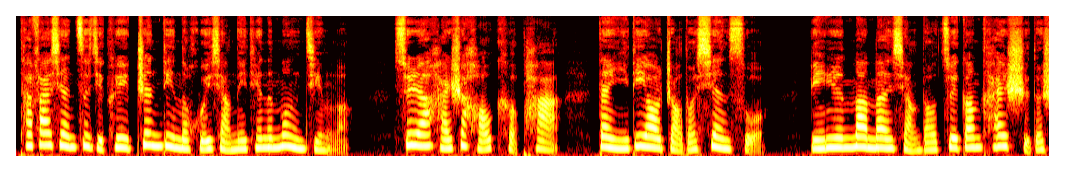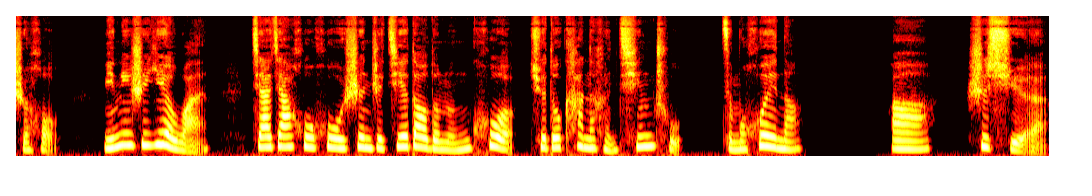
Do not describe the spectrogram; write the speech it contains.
他发现自己可以镇定地回想那天的梦境了。虽然还是好可怕，但一定要找到线索。林云慢慢想到最刚开始的时候，明明是夜晚。家家户户，甚至街道的轮廓，却都看得很清楚。怎么会呢？啊，是雪，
